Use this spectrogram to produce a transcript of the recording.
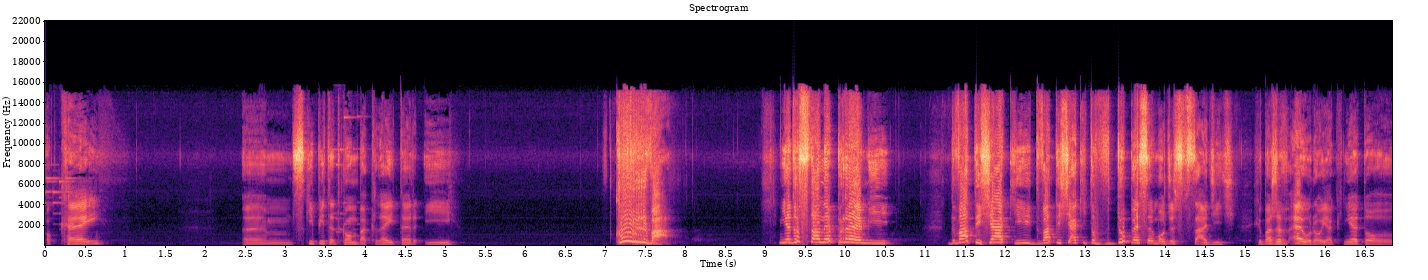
Okej. Okay. skip it later i... Kurwa! Nie dostanę premii! Dwa tysiaki, dwa tysiaki to w dupę se możesz wsadzić. Chyba, że w euro. Jak nie, to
